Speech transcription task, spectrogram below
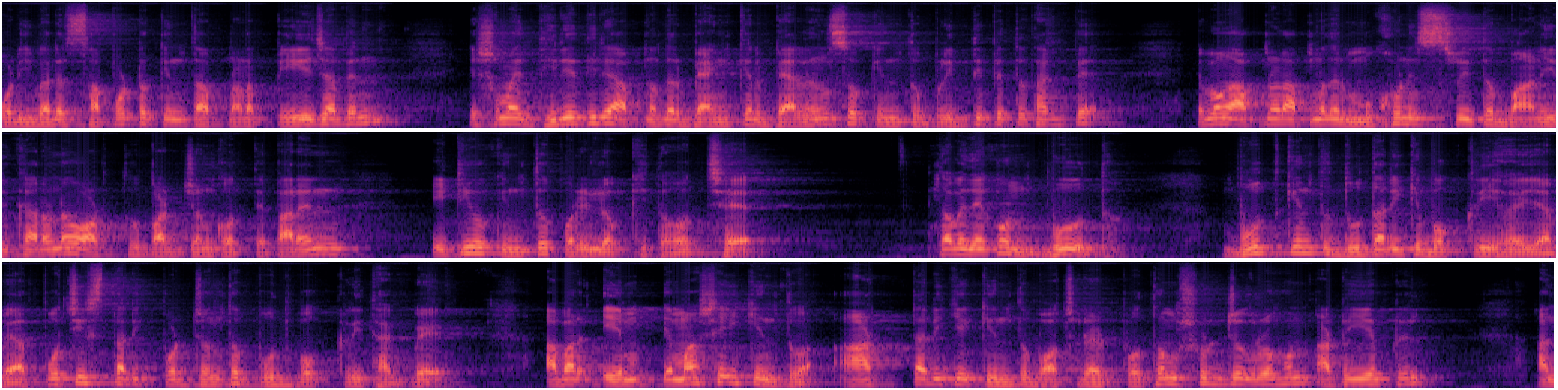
পরিবারের সাপোর্টও কিন্তু আপনারা পেয়ে যাবেন। এ সময় ধীরে ধীরে আপনাদের ব্যাংকের ব্যালেন্সও কিন্তু বৃদ্ধি পেতে থাকবে এবং আপনারা আপনাদের মুখনিসৃত বাণীর কারণেও অর্থ উপার্জন করতে পারেন, এটিও কিন্তু পরিলক্ষিত হচ্ছে। তবে দেখুন, বুধ বুধ কিন্তু দু তারিখে বক্রি হয়ে যাবে আর পঁচিশ তারিখ পর্যন্ত বুধ বক্রি থাকবে। আবার এম এ মাসেই কিন্তু আট তারিখে কিন্তু বছরের প্রথম সূর্যগ্রহণ, আটই এপ্রিল। আর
